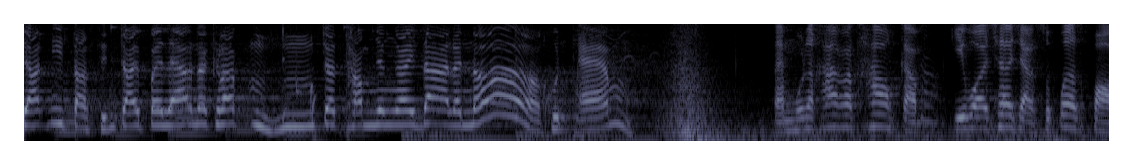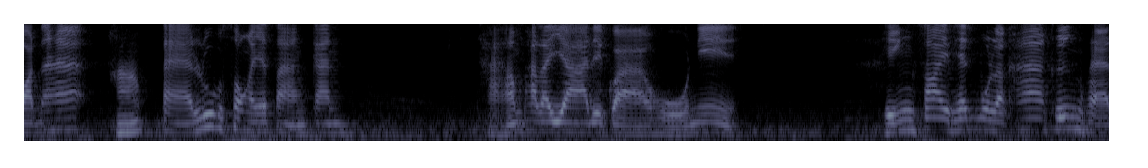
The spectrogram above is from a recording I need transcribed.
ยัดนี่ตัดสินใจไปแล้วนะครับอือหือจะทำยังไงได้ล่ะเนาะคุณแอม แต่มูลค่าก็เท่ากับ gift voucher จาก Supersports นะฮะครับแต่รูปทรงอาจจะต่างกัน ถามภรรยาดีกว่าโอ้โหนี่ ทิ้งสร้อยเพชรมูลค่าครึ่งแสน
